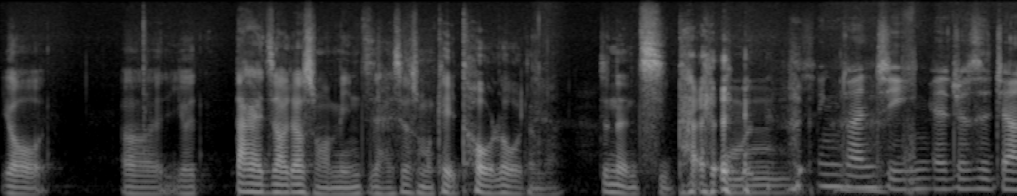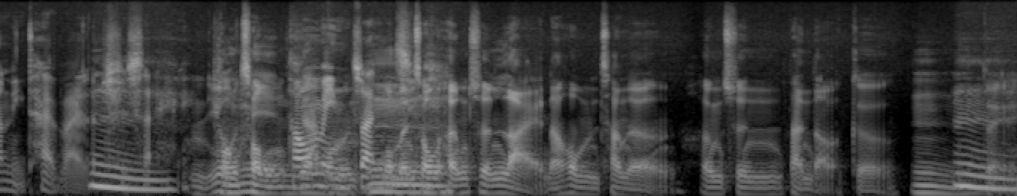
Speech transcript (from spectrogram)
有呃有大概知道叫什么名字，还是有什么可以透露的吗？真的很期待。我们 新专辑应该就是叫你太白了，是谁。因为我们从同名专辑，我们从恒春来，然后我们唱的恒春半岛歌。嗯嗯，对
